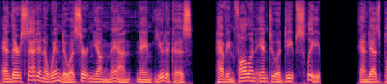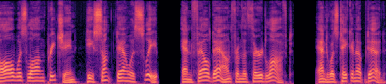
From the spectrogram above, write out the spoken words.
And there sat in a window a certain young man named Eutychus, having fallen into a deep sleep. And as Paul was long preaching, he sunk down with sleep, and fell down from the third loft, and was taken up dead.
